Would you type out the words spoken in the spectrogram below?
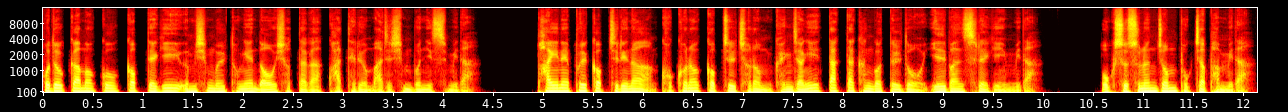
호두 까먹고 껍데기 음식물통에 넣으셨다가 과태료 맞으신 분 있습니다. 파인애플 껍질이나 코코넛 껍질처럼 굉장히 딱딱한 것들도 일반 쓰레기입니다. 옥수수는 좀 복잡합니다.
